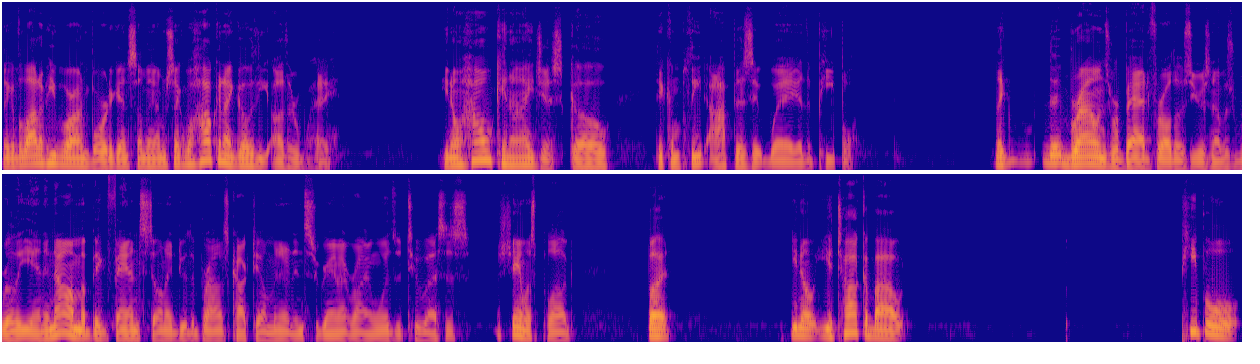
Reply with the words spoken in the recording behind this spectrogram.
like if a lot of people are on board against something, I'm just like, "Well, how can I go the other way?" You know, how can I just go the complete opposite way of the people? Like the Browns were bad for all those years, and I was really in. And now I'm a big fan still, and I do the Browns cocktail minute on Instagram at Ryan Woods with two S's. Shameless plug, but you know, you talk about people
